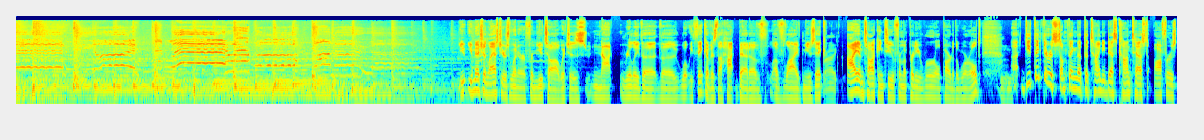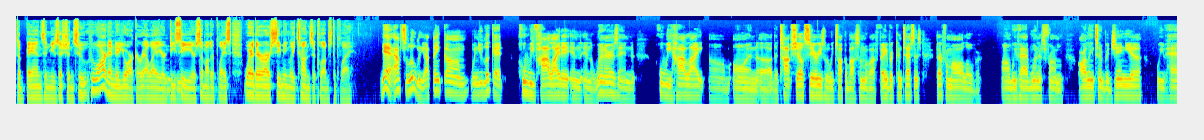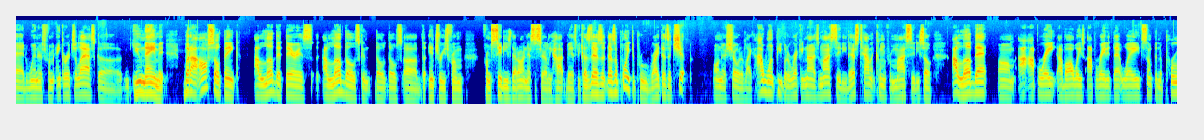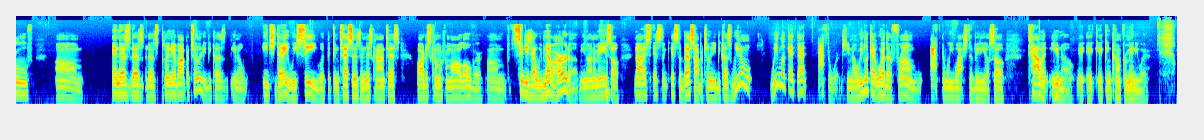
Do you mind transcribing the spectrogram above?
you mentioned last year's winner from Utah, which is not really the, the what we think of as the hotbed of, of live music. Right. I am talking to you from a pretty rural part of the world. Mm-hmm. Uh, do you think there is something that the Tiny Desk contest offers to bands and musicians who, who aren't in New York or LA or mm-hmm. DC or some other place where there are seemingly tons of clubs to play? Yeah, absolutely. I think um, when you look at who we've highlighted in in the winners and who we highlight um, on uh, the Top Shelf series, where we talk about some of our favorite contestants. They're from all over. Um, we've had winners from Arlington, Virginia. We've had winners from Anchorage, Alaska. You name it. But I also think I love that there is. I love those those those uh, the entries from from cities that aren't necessarily hotbeds because there's a there's a point to prove, right? There's a chip on their shoulder. Like I want people to recognize my city. There's talent coming from my city. So I love that. Um, I operate. I've always operated that way. It's something to prove. Um, and there's there's there's plenty of opportunity because you know each day we see with the contestants in this contest artists coming from all over um, cities that we've never heard of. You know what I mean? so no, it's it's the it's the best opportunity because we don't we look at that afterwards. You know, we look at where they're from after we watch the video. So talent, you know, it, it, it can come from anywhere.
